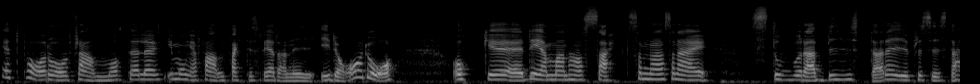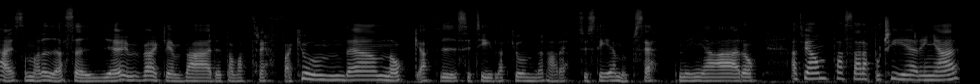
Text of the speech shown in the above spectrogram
ett par år framåt eller i många fall faktiskt redan i, idag då. Och eh, det man har sagt som några sådana här stora bitar är ju precis det här som Maria säger, verkligen värdet av att träffa kunden och att vi ser till att kunden har rätt systemuppsättningar och att vi anpassar rapporteringar.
